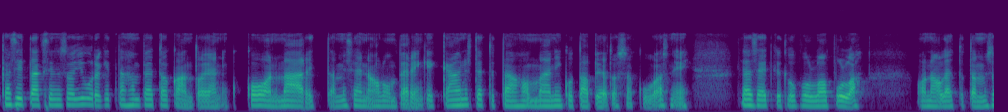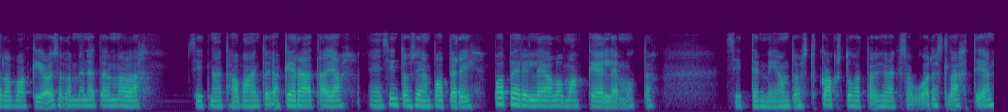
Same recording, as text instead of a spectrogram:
käsittääkseni se on juurikin tähän petokantojen niin koon määrittämiseen alun perinkin käynnistetty tämä homma. Ja niin kuin Tapio tuossa kuvasi, niin 70-luvun lopulla on alettu tämmöisellä vakioisella menetelmällä sit näitä havaintoja kerätä ja ensin tosiaan paperi, paperille ja lomakkeille, mutta sitten on tuosta 2009 vuodesta lähtien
